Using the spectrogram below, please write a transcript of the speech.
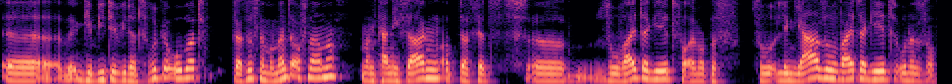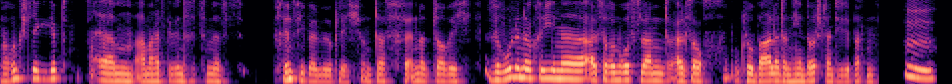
äh, Gebiete wieder zurückerobert. Das ist eine Momentaufnahme. Man kann nicht sagen, ob das jetzt äh, so weitergeht, vor allem ob es so linear so weitergeht, ohne dass es auch mal Rückschläge gibt. Ähm, aber man hat gesehen, dass es zumindest prinzipiell möglich. Und das verändert, glaube ich, sowohl in der Ukraine als auch in Russland, als auch globale dann hier in Deutschland die Debatten. Hm.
